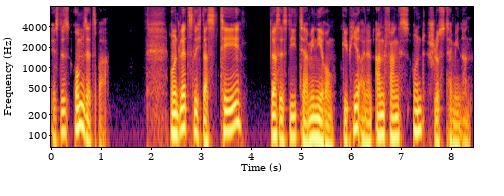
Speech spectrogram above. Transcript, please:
Ist es umsetzbar? Und letztlich das T, das ist die Terminierung. Gib hier einen Anfangs- und Schlusstermin an.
